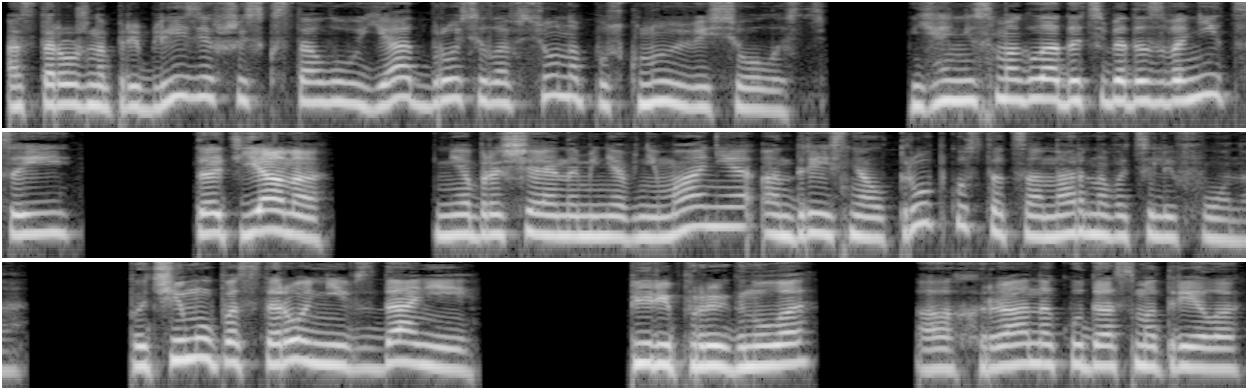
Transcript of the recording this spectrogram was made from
Осторожно приблизившись к столу, я отбросила всю напускную веселость. Я не смогла до тебя дозвониться и... «Татьяна!» Не обращая на меня внимания, Андрей снял трубку стационарного телефона. Почему посторонний в здании? Перепрыгнула. А охрана куда смотрела?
